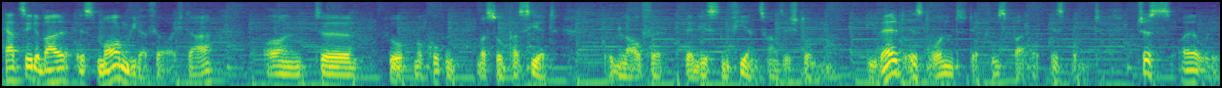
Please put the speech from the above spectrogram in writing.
Herz, Seele, Ball ist morgen wieder für euch da. Und äh, so, mal gucken, was so passiert im Laufe der nächsten 24 Stunden. Die Welt ist rund, der Fußball ist bunt. Tschüss, euer Uli.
